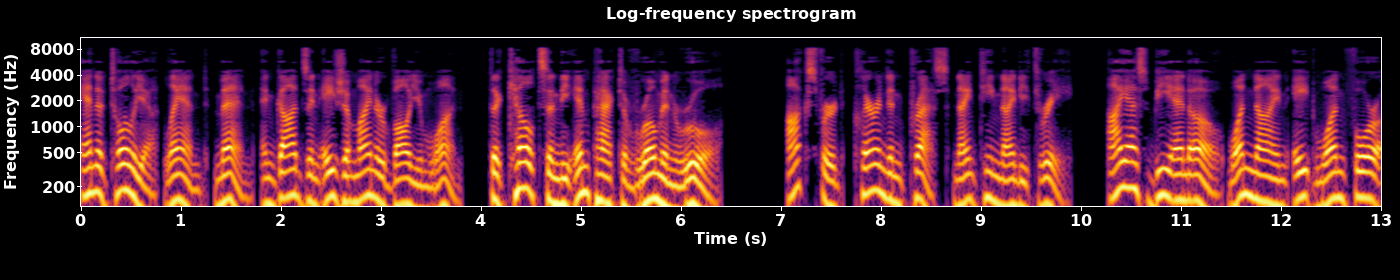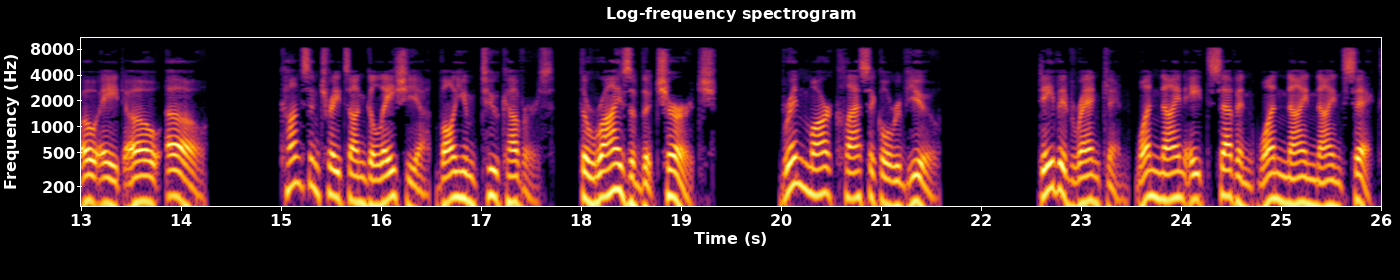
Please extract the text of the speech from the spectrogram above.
Anatolia, Land, Men, and Gods in Asia Minor Volume 1. The Celts and the Impact of Roman Rule. Oxford, Clarendon Press 1993. ISBN 0-19-814080-0. Concentrates on Galatia, Volume 2 covers, "'The Rise of the Church' Bryn Mawr Classical Review David Rankin, 1987-1996.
